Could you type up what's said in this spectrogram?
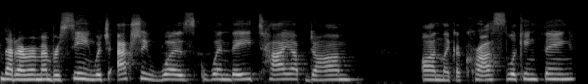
that I remember seeing, which actually was when they tie up Dom on like a cross looking thing.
